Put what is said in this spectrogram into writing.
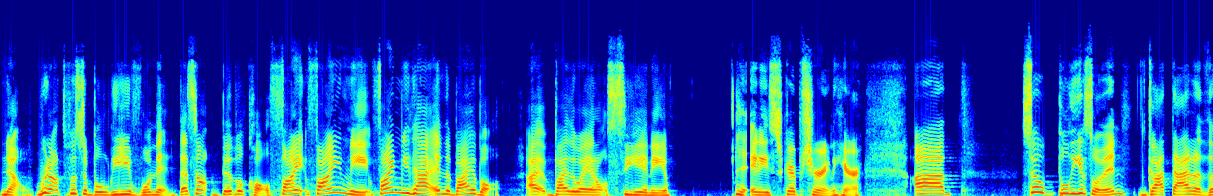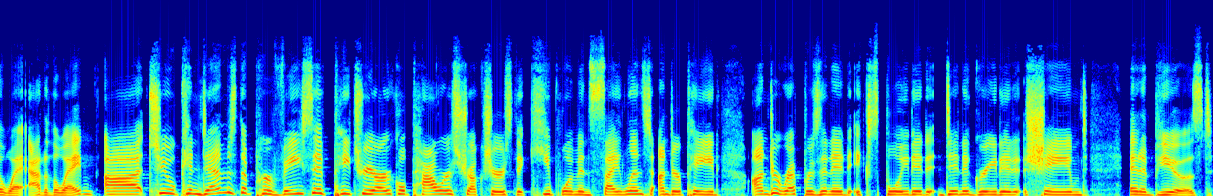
No, we're not supposed to believe women. That's not biblical. Find find me find me that in the Bible. I, by the way, I don't see any any scripture in here. Uh, so believes women got that out of the way. Out of the way. Uh, two condemns the pervasive patriarchal power structures that keep women silenced, underpaid, underrepresented, exploited, denigrated, shamed, and abused.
